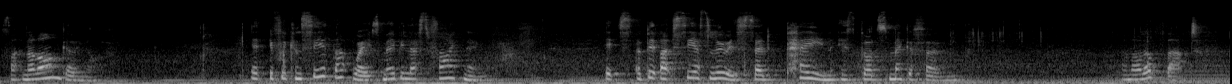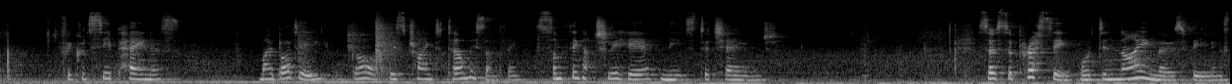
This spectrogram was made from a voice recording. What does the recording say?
It's like an alarm going off. If we can see it that way, it's maybe less frightening. It's a bit like C.S. Lewis said pain is God's megaphone. And I love that. If we could see pain as my body, God is trying to tell me something. Something actually here needs to change. So suppressing or denying those feelings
